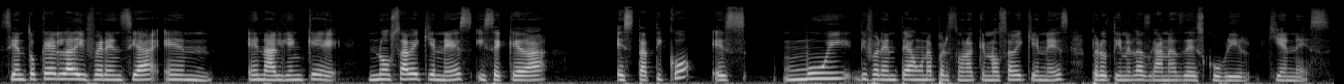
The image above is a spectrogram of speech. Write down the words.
Siento que la diferencia en, en alguien que no sabe quién es y se queda estático es muy diferente a una persona que no sabe quién es, pero tiene las ganas de descubrir quién es.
